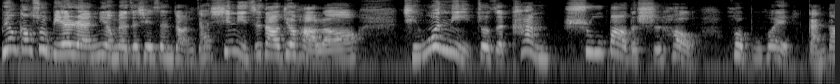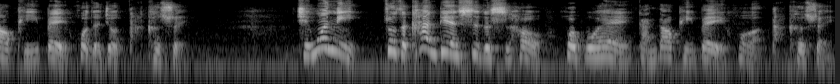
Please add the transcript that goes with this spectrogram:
不用告诉别人，你有没有这些症状，你只要心里知道就好了哦。请问你坐着看书报的时候，会不会感到疲惫或者就打瞌睡？请问你坐着看电视的时候，会不会感到疲惫或打瞌睡？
